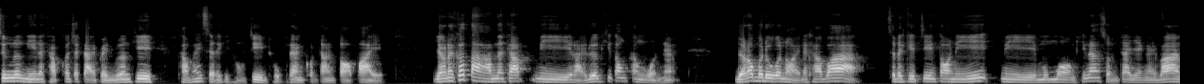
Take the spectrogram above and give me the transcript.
ซึ่งเรื่องนี้นะครับก็จะกลายเป็นเรื่องที่ทำให้เศรษฐกิจของจีนถูกแรงกดดันต่อไป อย่างไรก็ตามนะครับมีหลายเรื่องที่ต้องกังวลนะเดี๋ยวเรามาดูกันหน่อยนะครับว่าเศรษฐกิจจีนตอนนี้มีมุมมองที่น่าสนใจยังไงบ้าง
